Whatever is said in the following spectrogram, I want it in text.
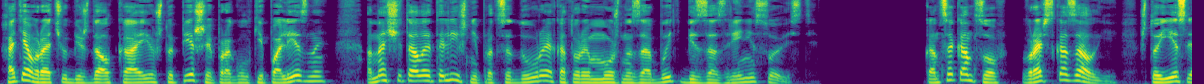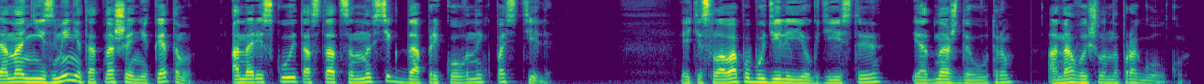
Хотя врач убеждал Каю, что пешие прогулки полезны, она считала это лишней процедурой, о которой можно забыть без зазрения совести. В конце концов, врач сказал ей, что если она не изменит отношение к этому, она рискует остаться навсегда прикованной к постели. Эти слова побудили ее к действию, и однажды утром она вышла на прогулку.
